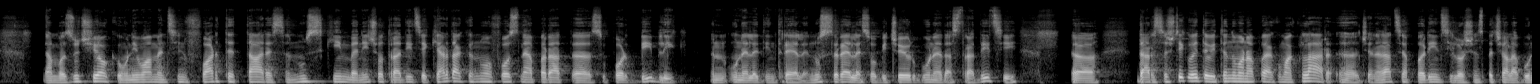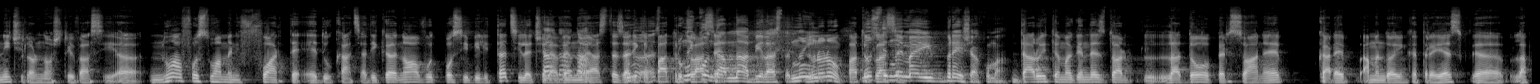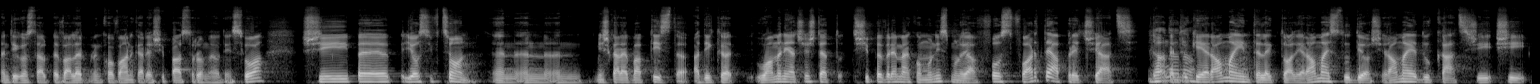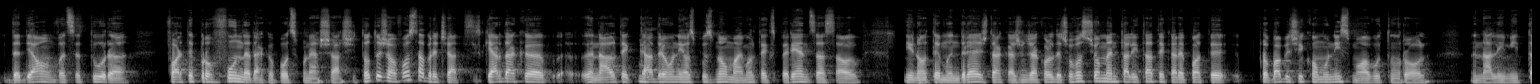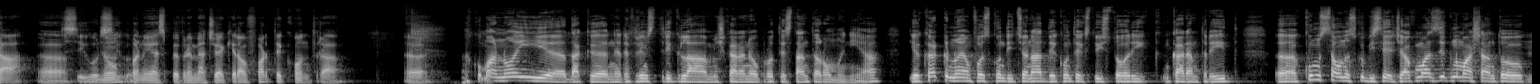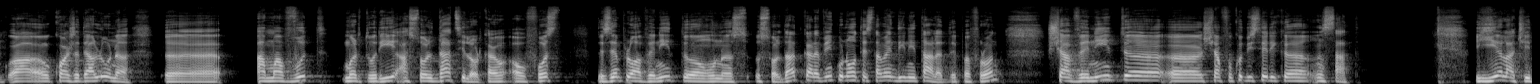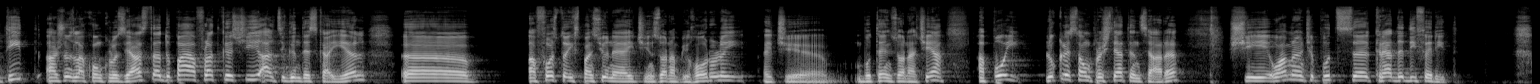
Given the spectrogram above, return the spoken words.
Am văzut și eu că unii oameni țin foarte tare să nu schimbe nicio tradiție, chiar dacă nu a fost neapărat uh, suport biblic în unele dintre ele. Nu sunt rele, sunt obiceiuri bune, dar sunt tradiții. Uh, dar să știi că, uite, uitându-mă înapoi, acum clar, uh, generația părinților și în special a bunicilor noștri, Vasi, uh, nu au fost oameni foarte educați, adică nu au avut posibilitățile ce le avem noi astăzi, adică nu, patru nu clase. Nu e condamnabil asta. Nu, Nu, nu, nu, patru nu clase. suntem noi mai breși acum. Dar uite, mă gândesc doar la două persoane care amândoi încă trăiesc, uh, la Pentecostal pe Valer Brâncovan, care e și pastorul meu din SUA, și pe Iosif Țon, în, în, în mișcarea baptistă. Adică oamenii aceștia t- și pe vremea comunismului au fost foarte apreciați, Da, da, pentru da. că erau mai intelectuali, erau mai studioși, erau mai educați și, și dădeau o învățătură foarte profundă, dacă pot spune așa, și totuși au fost apreciați, chiar dacă în alte cadre unii au spus nu, mai multă experiență sau din nou te mândrești dacă ajungi acolo. Deci a fost și o mentalitate care poate, probabil și comunismul a avut un rol în a limita, uh, Sigur, nu? sigur. Bănuiesc pe vremea aceea că erau foarte contra uh, Acum noi, dacă ne referim strict la mișcarea neoprotestantă în România, e clar că noi am fost condiționat de contextul istoric în care am trăit. Uh, Cum s-au născut biserici? Acum zic numai așa, într-o a- coajă de alună. Uh, Am avut mărturii a soldaților care au fost de exemplu, a venit uh, un s- soldat care a venit cu Noul Testament din Italia, de pe front, și a venit uh, uh, și a făcut biserică în sat. El a citit, a ajuns la concluzia asta, după aia a aflat că și alții gândesc ca el. Uh, A fost o expansiune aici în zona Bihorului, aici uh, Buteni, zona aceea. Apoi lucrurile s-au împrăștiat în țară și oamenii au început să creadă diferit.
